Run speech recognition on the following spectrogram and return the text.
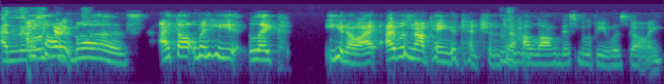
And I thought "No, it was. I thought when he like, you know, I I was not paying attention to Mhm. how long this movie was going,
